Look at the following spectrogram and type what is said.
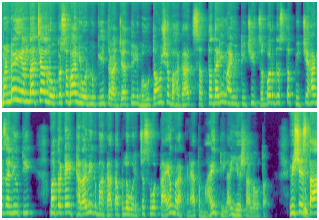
मंडळी यंदाच्या लोकसभा निवडणुकीत राज्यातील बहुतांश भागात सत्ताधारी महायुतीची जबरदस्त पिछेहाट झाली होती. मात्र काही ठराविक भागात आपलं वर्चस्व कायम राखण्यात महायुतीला यश आलं होतं. विशेषतः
